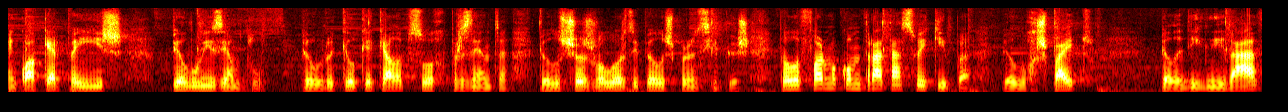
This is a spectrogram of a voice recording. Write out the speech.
em qualquer país, pelo exemplo pelo aquilo que aquela pessoa representa, pelos seus valores e pelos princípios, pela forma como trata a sua equipa, pelo respeito, pela dignidade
